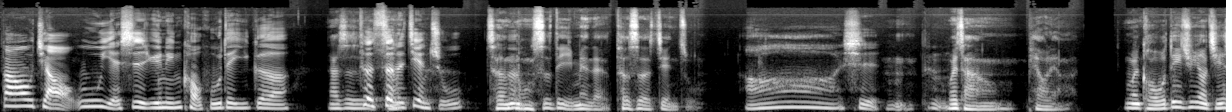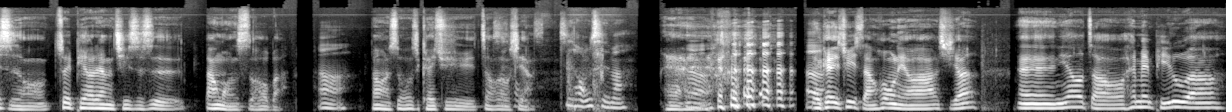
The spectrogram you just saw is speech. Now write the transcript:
高脚屋也是云林口湖的一个那是特色的建筑，成龙湿地里面的特色建筑。哦，是，嗯，非常漂亮。我们口湖地区哦，其实哦，最漂亮其实是傍晚时候吧。嗯，傍晚时候就可以去照照相。是同时吗？哎，也可以去赏候鸟啊，喜欢，嗯，你要找黑面琵鹭啊、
